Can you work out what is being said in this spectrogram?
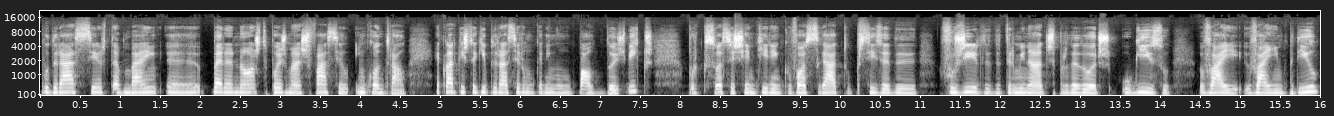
poderá ser também uh, para nós depois mais fácil encontrá-lo. É claro que isto aqui poderá ser um bocadinho um pau de dois bicos, porque se vocês sentirem que o vosso gato precisa de fugir de determinados predadores, o guiso vai, vai impedi-lo,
